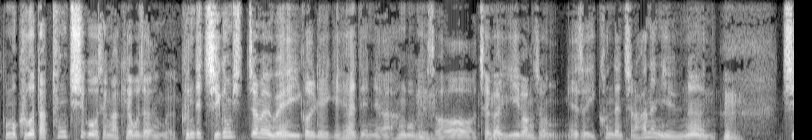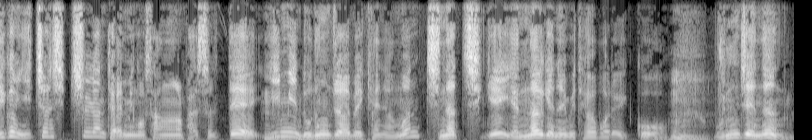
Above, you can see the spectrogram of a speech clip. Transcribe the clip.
그럼 뭐 그거 다 퉁치고 생각해 보자는 거예요. 근데 지금 시점에 왜 이걸 얘기해야 되냐 한국에서 제가 이 방송에서 이 컨텐츠를 하는 이유는 음. 지금 2017년 대한민국 상황을 봤을 때 이미 노동조합의 개념은 지나치게 옛날 개념이 되어버려 있고 음. 문제는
